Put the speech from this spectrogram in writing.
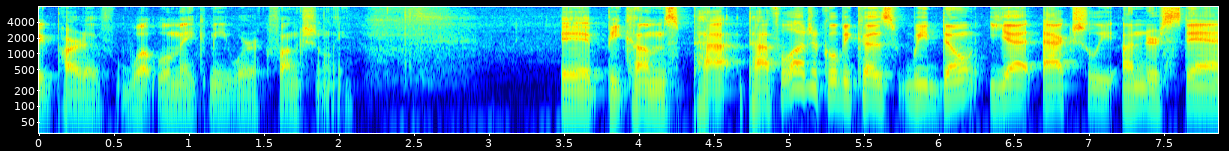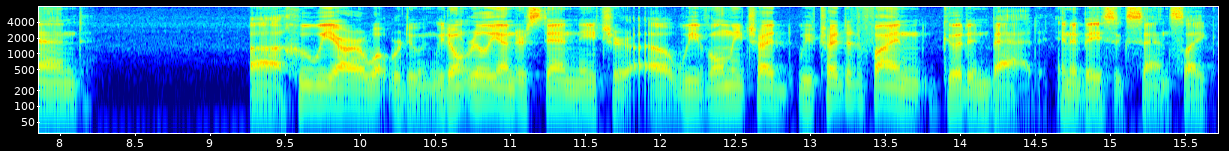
big part of what will make me work functionally. It becomes pa- pathological because we don't yet actually understand uh, who we are or what we're doing. We don't really understand nature. Uh, we've only tried we've tried to define good and bad in a basic sense. Like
